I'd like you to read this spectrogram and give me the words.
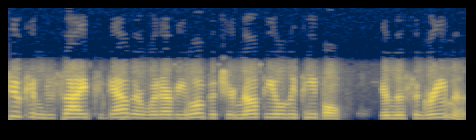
two can decide together whatever you want, but you're not the only people in this agreement.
